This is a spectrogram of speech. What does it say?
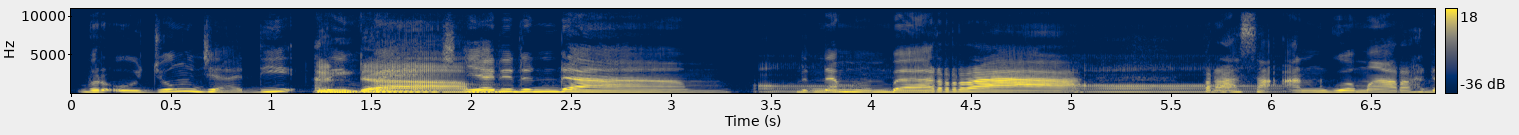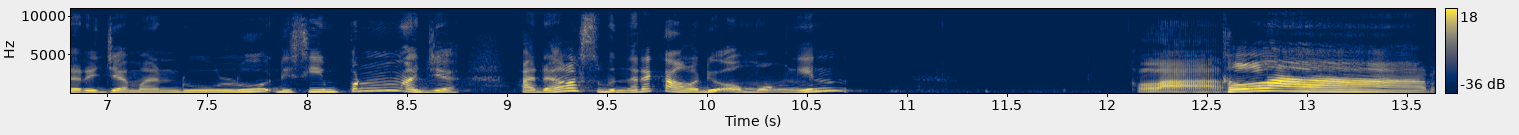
Berujung jadi Dendam. revenge, jadi dendam, Oh, dendam membara. Oh. Perasaan gue marah dari zaman dulu disimpan aja. Padahal sebenarnya kalau diomongin Kelar. kelar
